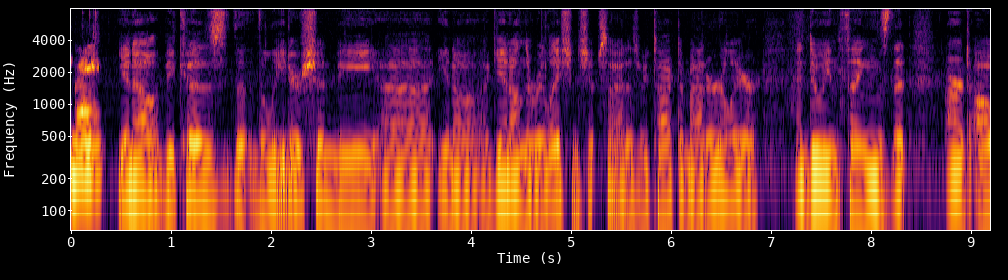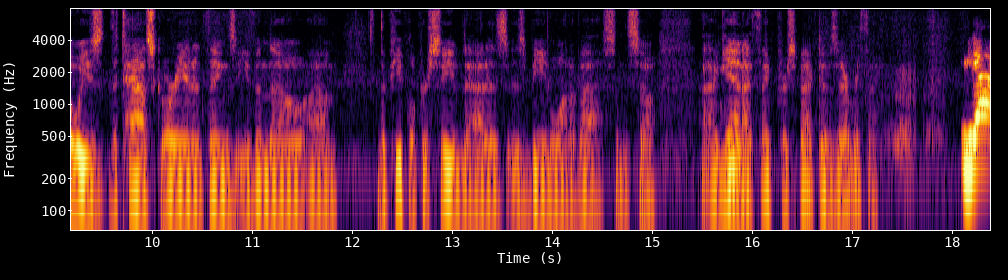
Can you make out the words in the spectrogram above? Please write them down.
right you know because the the leader should be uh, you know again on the relationship side as we talked about earlier and doing things that aren't always the task oriented things even though um, the people perceive that as, as being one of us and so again, I think perspective is everything. Yeah,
